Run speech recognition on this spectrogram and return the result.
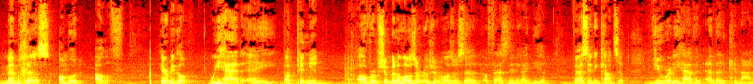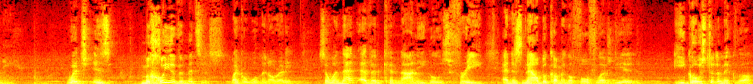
Memches Amud Aleph. Here we go. We had a opinion of Rav Shimon ben Elazar. Rav Shimon ben Elazar said a fascinating idea, fascinating concept. If you already have an Eved Kanani, which is mechuyev mitzvahs, like a woman already. So when that Eved Kanani goes free and is now becoming a full fledged yid, he goes to the mikvah,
